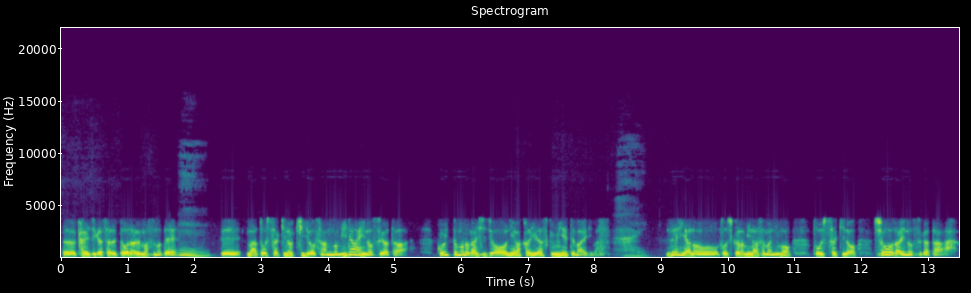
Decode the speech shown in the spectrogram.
えー、開示がされておられますので、えー、えー、まあ、投資先の企業さんの未来の姿は、こういったものが非常に分かりやすく見えてまいります。はいぜひあの投資家の皆様にも投資先の将来の姿、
